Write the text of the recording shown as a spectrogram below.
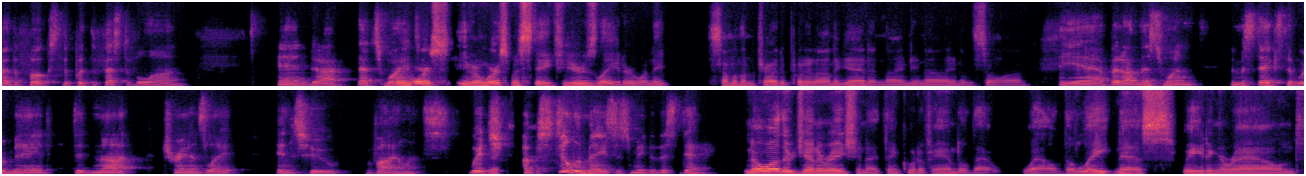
by the folks that put the festival on. And uh, that's why, Even worse, even worse mistakes years later when they, some of them tried to put it on again in ninety-nine and so on. yeah, but on this one, the mistakes that were made did not translate into violence, which Yes. uh, still amazes me to this day. No other generation, I think, would have handled that well. The lateness, waiting around.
